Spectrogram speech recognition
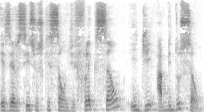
exercícios que são de flexão e de abdução.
